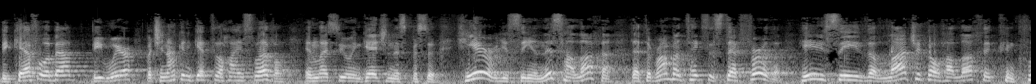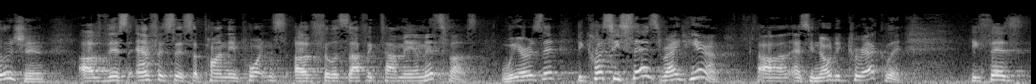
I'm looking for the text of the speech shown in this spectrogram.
be careful about, beware, but you're not going to get to the highest level unless you engage in this pursuit. Here you see in this halacha that the Rambam takes a step further. Here you see the logical halachic conclusion of this emphasis upon the importance of philosophic tamei mitzvahs. Where is it? Because he says right here, uh, as you noted correctly, he says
